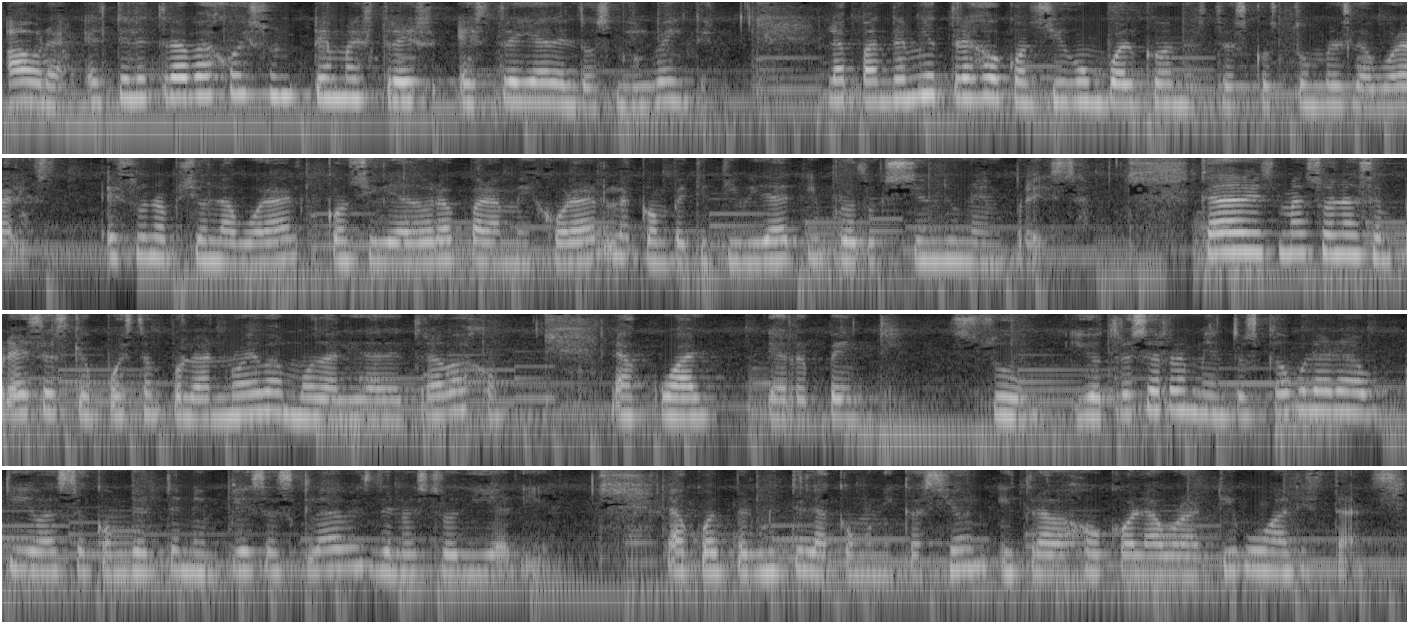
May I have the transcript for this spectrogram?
Ahora, el teletrabajo es un tema estrella del 2020. La pandemia trajo consigo un vuelco en nuestras costumbres laborales. Es una opción laboral conciliadora para mejorar la competitividad y producción de una empresa. Cada vez más son las empresas que apuestan por la nueva modalidad de trabajo, la cual, de repente, Zoom y otras herramientas colaborativas se convierten en piezas claves de nuestro día a día, la cual permite la comunicación y trabajo colaborativo a distancia.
